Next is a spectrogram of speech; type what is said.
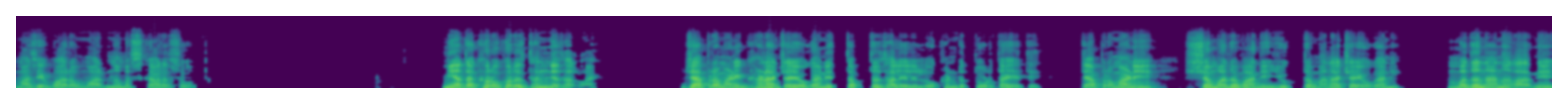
माझे वारंवार नमस्कार असोत मी आता खरोखरच धन्य झालो आहे. ज्याप्रमाणे घणाच्या योगाने तप्त झालेले लोखंड तोडता येते त्याप्रमाणे शमदमादी युक्त मनाच्या योगाने मदनानलाने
